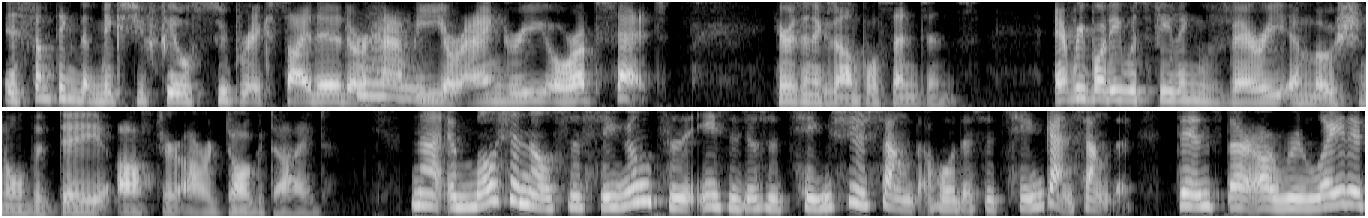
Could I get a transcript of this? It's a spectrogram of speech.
is something that makes you feel super excited or hmm. happy or angry or upset. Here's an example sentence Everybody was feeling very emotional the day after our dog died. 那 emotional 是形容词，意思就是情绪上的或者是情感上的。Things that are related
